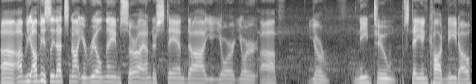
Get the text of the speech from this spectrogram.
Uh, obvi- obviously, that's not your real name, sir. I understand uh, your your uh, your need to stay incognito.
